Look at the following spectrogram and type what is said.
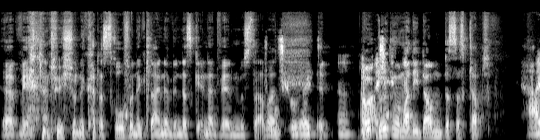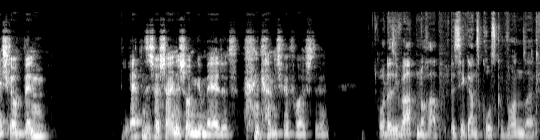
Äh, Wäre natürlich schon eine Katastrophe, eine kleine, wenn das geändert werden müsste. Aber, korrekt, äh, ja. aber drücken wir mal die Daumen, dass das klappt. Ja, ich glaube, wenn, die hätten sich wahrscheinlich schon gemeldet, kann ich mir vorstellen. Oder sie warten noch ab, bis ihr ganz groß geworden seid.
